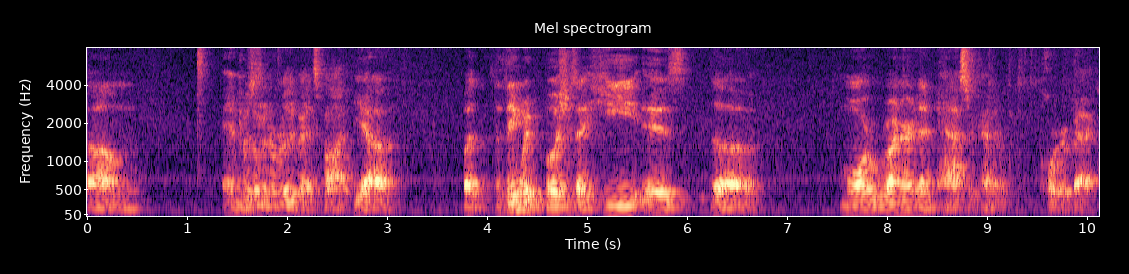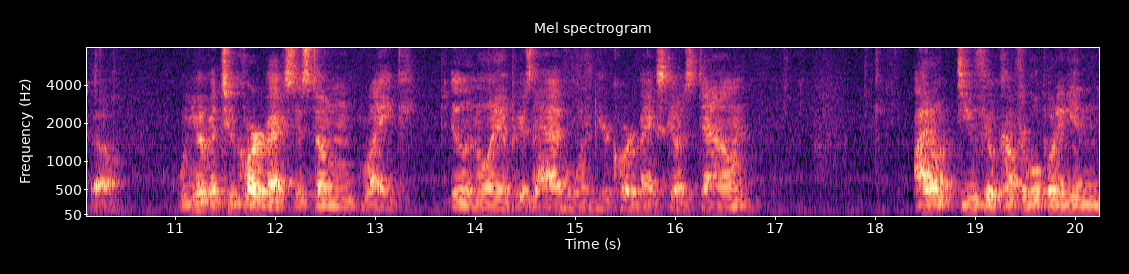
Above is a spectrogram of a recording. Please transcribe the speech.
Um, and Puts was him in a really bad spot. yeah, but the thing with Bush is that he is the more runner than passer kind of quarterback, though. When you have a two quarterback system like Illinois appears to have, and one of your quarterbacks goes down, I don't. Do you feel comfortable putting in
